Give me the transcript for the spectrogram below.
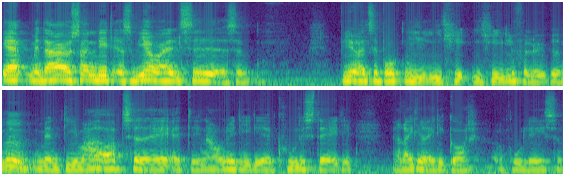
Ja, men der er jo sådan lidt, altså vi har jo altid, altså vi har jo altid brugt den i, i, i hele forløbet, men, mm. men de er meget optaget af, at det navnet i det akutte stadie er rigtig, rigtig godt at bruge laser,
